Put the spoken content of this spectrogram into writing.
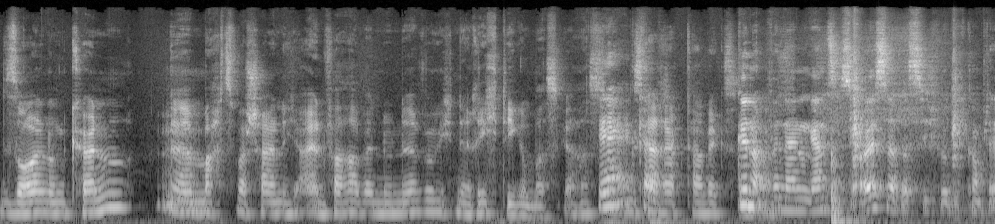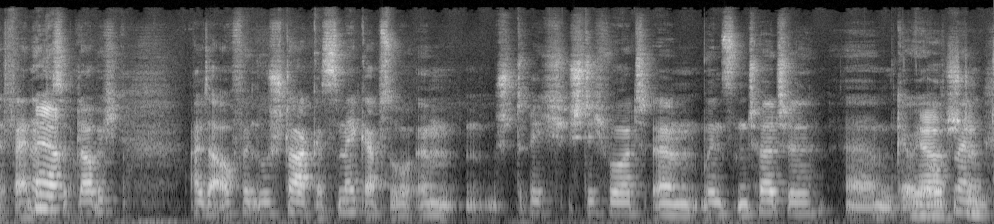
sollen und können, mhm. äh, macht es wahrscheinlich einfacher, wenn du ne, wirklich eine richtige Maske hast. Ja, einen Charakterwechsel. Genau, wenn dein ganzes Äußeres sich wirklich komplett verändert. Ja. Das glaube ich, also auch wenn du starkes Make-up, so ähm, Strich, Stichwort ähm, Winston Churchill, ähm, Gary ja, Oldman, stimmt.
